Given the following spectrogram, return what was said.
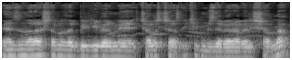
benzinli araçlarla da bilgi vermeye çalışacağız ekibimizle beraber inşallah.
